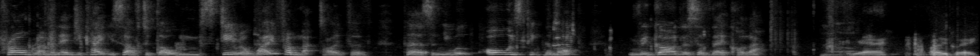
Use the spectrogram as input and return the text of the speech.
program and educate yourself to go and steer away from that type of person, you will always pick them up, regardless of their color. Yeah, I agree.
